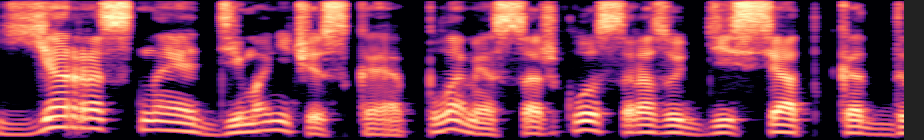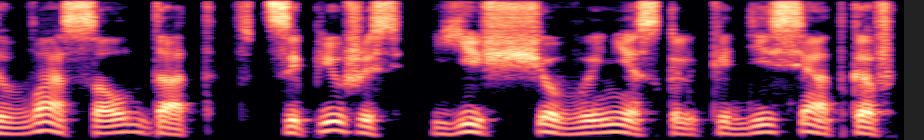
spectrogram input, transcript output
Яростное демоническое пламя сожгло сразу десятка-два солдат, вцепившись еще в несколько десятков.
